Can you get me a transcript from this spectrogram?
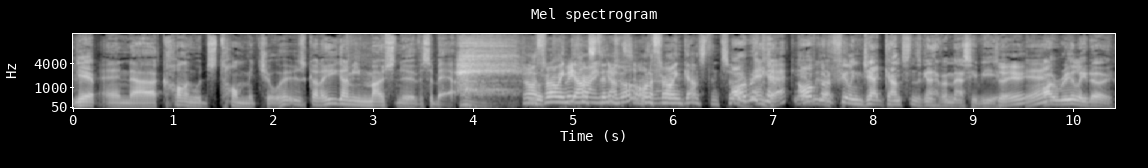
Yep. And uh, Collingwood's Tom Mitchell. Who's going to? Who are you going to be most nervous about? Can I throw in We Gunston as well? Gunston I want to throw in Gunston too. I reckon. Jack, yeah, I've got got a feeling Jack Gunston's going to have a massive year. Do you? Yeah. I really do.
